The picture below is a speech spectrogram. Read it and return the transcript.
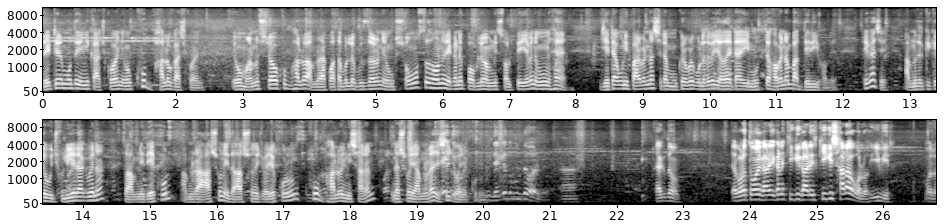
রেটের মধ্যে ইনি কাজ করেন এবং খুব ভালো কাজ করেন। এবং মানুষরাও খুব ভালো, আপনারা কথা বললে বুঝতে পারবেন, এবং সমস্ত ধরনের এখানে প্রবলেম আপনি সলভ পেয়ে যাবেন, এবং হ্যাঁ যেটা উনি পারবেন না, সেটা মুখের উপরে বলে দেবে দাদা, এটা এই মুহূর্তে হবে না বা দেরি হবে। ঠিক আছে? আপনাদেরকে কেউ ঝুলিয়ে রাখবে না। তো আপনি দেখুন আপনারা আসুন এই দাদার সঙ্গে যোগাযোগ করুন। খুব ভালো ইনি সারান। এনার সঙ্গে আপনারা এসে যোগাযোগ করুন। তুমি দেখলে তো বুঝতে পারবে। হ্যাঁ একদম। এবার তোমার গাড়ি এখানে কি কি গাড়ি কি কি সারাও বলো ইভির? বলো।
